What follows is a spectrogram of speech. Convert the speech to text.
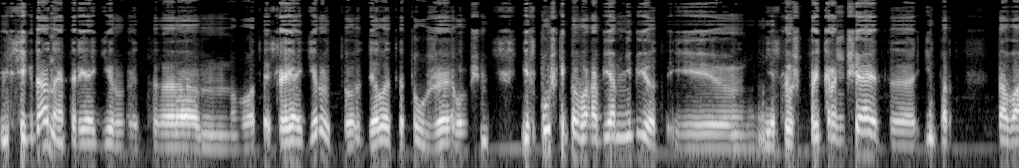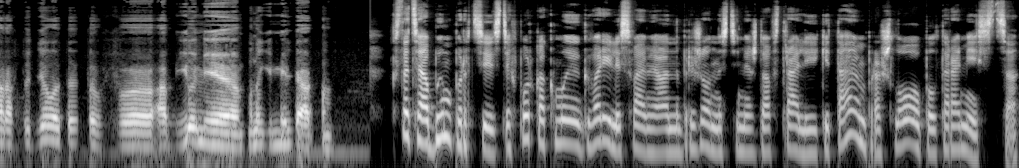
не всегда на это реагирует. Эм, вот. Если реагирует, то делает это уже, в общем, из пушки по воробьям не бьет. И э, если уж прекращает э, импорт товаров, то делает это в объеме многим миллиардам. Кстати, об импорте. С тех пор, как мы говорили с вами о напряженности между Австралией и Китаем, прошло полтора месяца.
